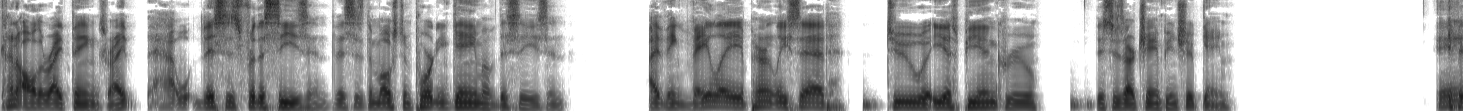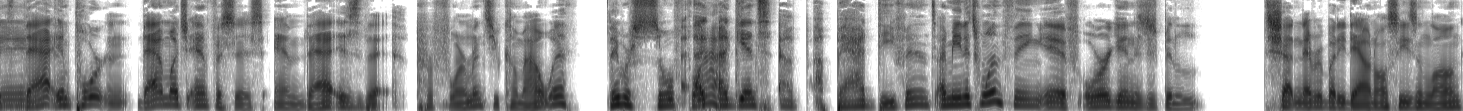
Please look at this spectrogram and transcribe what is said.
kind of all the right things, right? How, this is for the season. This is the most important game of the season. I think Vele apparently said to ESPN crew, "This is our championship game." if it's that important, that much emphasis, and that is the performance you come out with they were so a- flat. against a, a bad defense. I mean, it's one thing if Oregon has just been shutting everybody down all season long,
